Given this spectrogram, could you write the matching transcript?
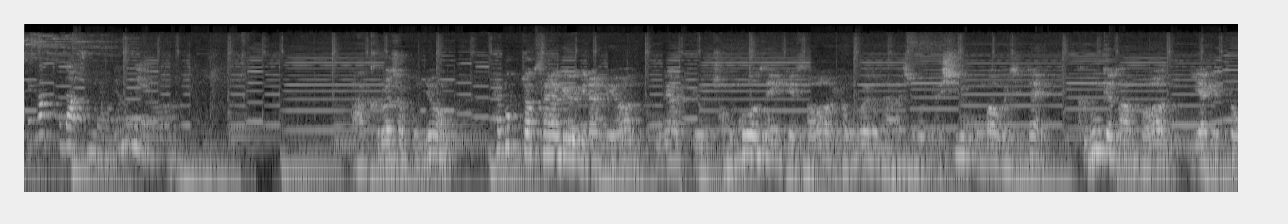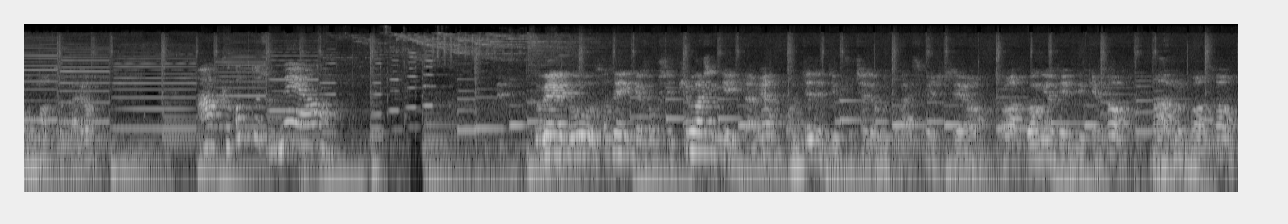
생각보다 좀 어렵네요. 아 그러셨군요. 회복적 생활교육이라면 우리 학교 정고 선생님께서 연구에도 나가시고 열심히 공부하고 계신데 그분께서 한번 이야기를 들어보면 어떨까요? 아, 그것도 좋네요. 그 외에도 선생님께서 혹시 필요하신 게 있다면 언제든지 구체적으로 또 말씀해 주세요. 저와 부학년 선생님들께서 마음을 모아서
